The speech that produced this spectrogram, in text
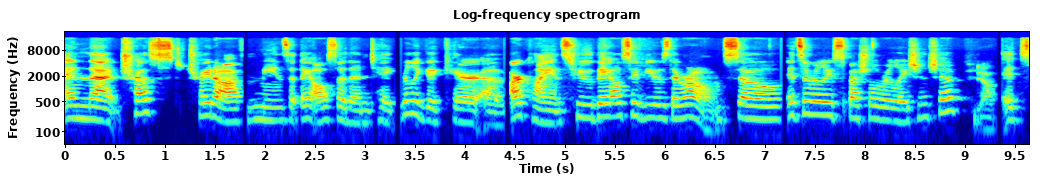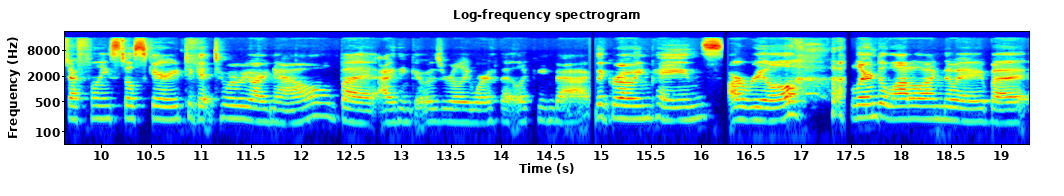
And that trust trade off means that they also then take really good care of our clients who they also view as their own. So it's a really special relationship. Yeah. It's definitely still scary to get to where we are now, but I think it was really worth it looking back. The growing pains are real. Learned a lot along the way, but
